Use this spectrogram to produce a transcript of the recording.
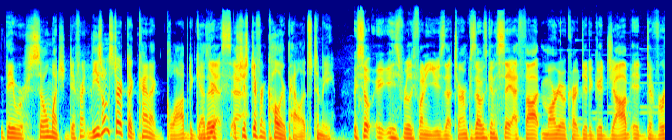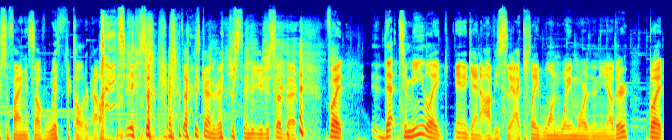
They were so much different. These ones start to kind of glob together. Yes, it's uh, just different color palettes to me. So it's really funny you use that term because I was gonna say I thought Mario Kart did a good job at diversifying itself with the color palette. so I thought that was kind of interesting that you just said that. but that to me, like, and again, obviously I played one way more than the other, but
